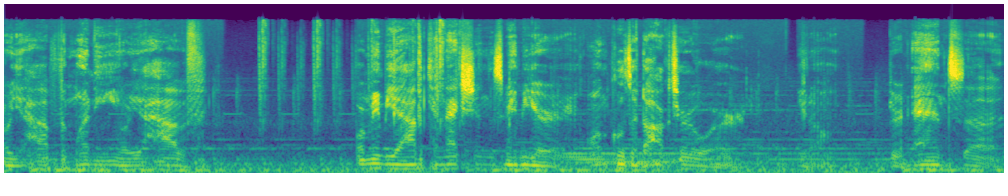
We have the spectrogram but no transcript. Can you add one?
or you have the money, or you have, or maybe you have connections. Maybe your uncle's a doctor, or you know, your aunt's a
